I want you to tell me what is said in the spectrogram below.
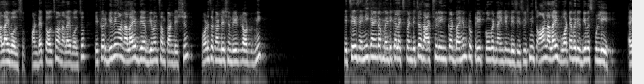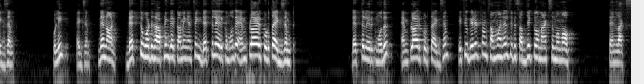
alive also. On death also, on alive also. If you are giving on alive, they have given some condition. What is the condition? Read it out with me. It says any kind of medical expenditures actually incurred by him to treat COVID-19 disease, which means on alive, whatever you give is fully exempt. Fully exempt. Then on death, what is happening? They're coming and saying death இருக்கும்போது employer கொடுத்த exempt. டெத்தில் இருக்கும்போது எம்ப்ளாயர் கொடுத்த எக்ஸாம் இஃப் யூ கெட் இட் ஃப்ரம் சம்மன் எல்ஸ் இட் இஸ் சப்ஜெக்ட் டு மேக்ஸிமம் ஆஃப் டென் லேக்ஸ்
